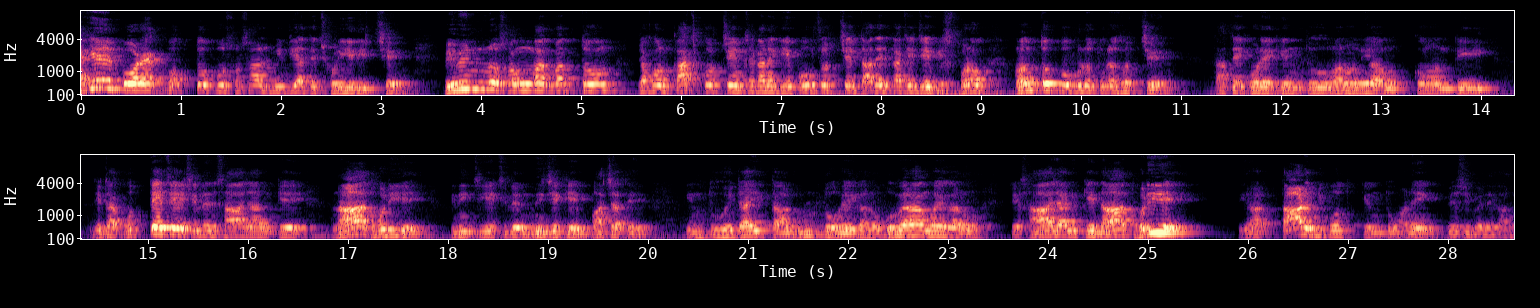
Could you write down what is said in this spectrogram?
একের পর এক বক্তব্য সোশ্যাল মিডিয়াতে ছড়িয়ে দিচ্ছেন। বিভিন্ন সংবাদ মাধ্যম যখন কাজ করছেন, সেখানে গিয়ে পৌঁছচ্ছেন, তাদের কাছে যে বিস্ফোরক মন্তব্যগুলো তুলে ধরছেন। তাতে করে কিন্তু মাননীয় মুখ্যমন্ত্রী যেটা করতে চেয়েছিলেন শাহজাহানকে না ধরিয়ে, তিনি চেয়েছিলেন নিজেকে বাঁচাতে। কিন্তু এটাই তার উল্টো হয়ে গেল, বুমেরাং হয়ে গেল যে শাহজাহানকে না ধরিয়ে তার বিপদ কিন্তু অনেক বেশি বেড়ে গেল।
